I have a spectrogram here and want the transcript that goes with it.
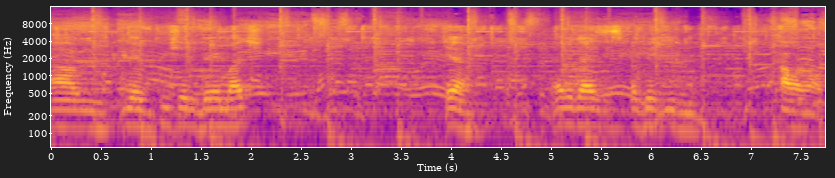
Um, we appreciate it very much. Yeah, have you guys a great evening. Power off.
